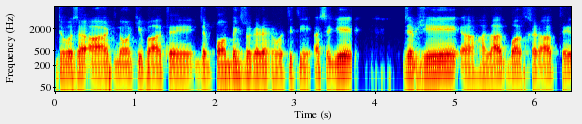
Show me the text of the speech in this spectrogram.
دو ہزار آٹھ نو کی بات ہے۔ جب بامبنگس وغیرہ ہوتی تھی اچھا یہ جب یہ حالات بہت خراب تھے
